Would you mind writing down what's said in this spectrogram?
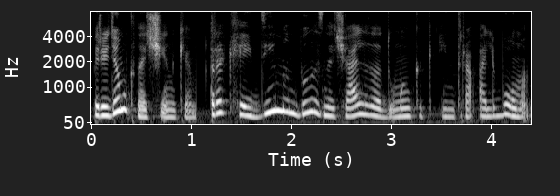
Перейдем к начинке. Трек Hey Demon был изначально задуман как интро альбома,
